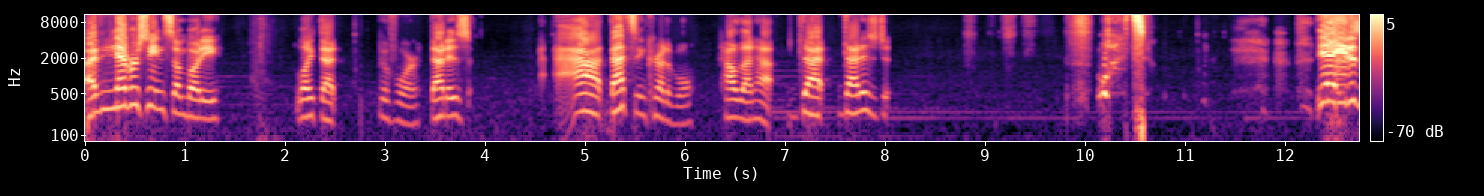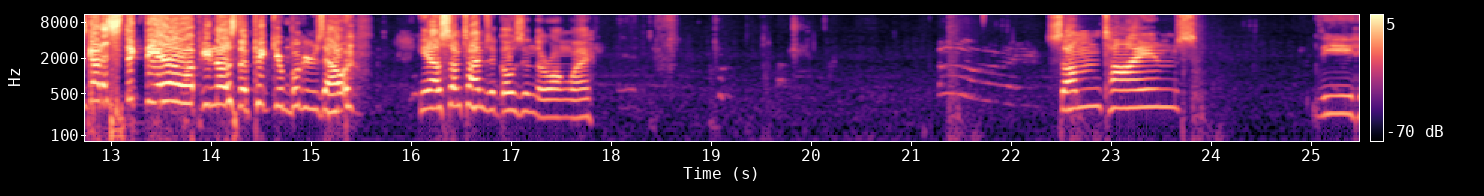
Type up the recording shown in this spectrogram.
I've never seen somebody like that before. That is, ah, that's incredible. How that ha that that is. Ju- what? yeah, you just gotta stick the arrow up your nose to pick your boogers out. you know, sometimes it goes in the wrong way. Sometimes the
